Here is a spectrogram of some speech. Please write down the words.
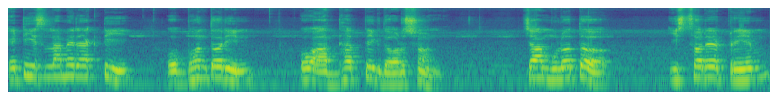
এটি ইসলামের একটি অভ্যন্তরীণ ও আধ্যাত্মিক দর্শন। যা মূলত ঈশ্বরের প্রেম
